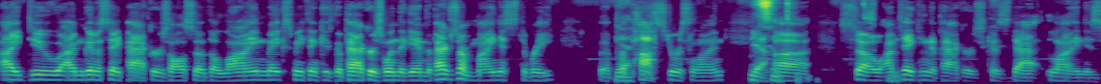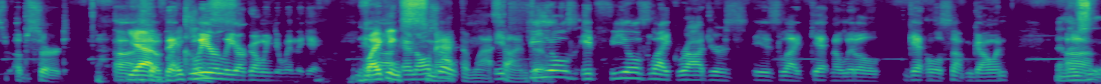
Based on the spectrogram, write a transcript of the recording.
I do. I'm gonna say Packers. Also, the line makes me think if the Packers win the game, the Packers are minus three, a Yeah. preposterous line. Yeah. Uh, so I'm taking the Packers because that line is absurd. Uh, Yeah, so they Vikings- clearly are going to win the game. Yeah. Vikings and also, smacked them last It time too. feels it feels like Rodgers is like getting a little getting a little something going. Yeah, there's Um,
